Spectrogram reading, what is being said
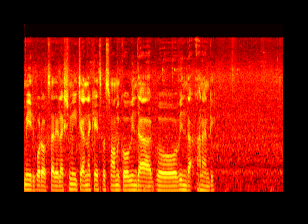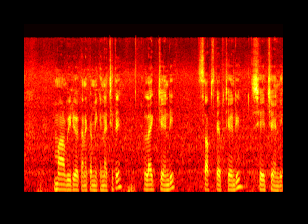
మీరు కూడా ఒకసారి లక్ష్మీ చెన్నకేశ్వర స్వామి గోవింద గోవింద అనండి. మా వీడియో కనుక మీకు నచ్చితే లైక్ చేయండి సబ్స్క్రైబ్ చేయండి షేర్ చేయండి.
